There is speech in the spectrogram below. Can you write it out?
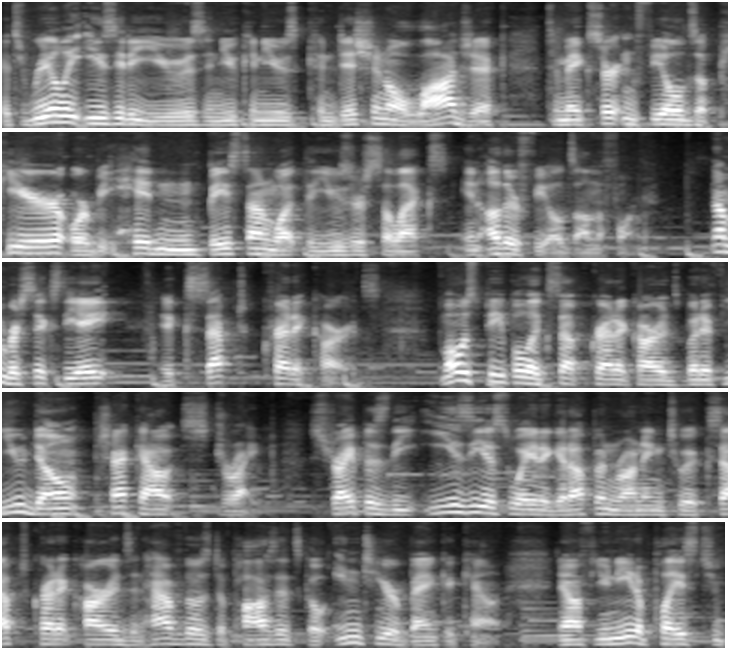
It's really easy to use, and you can use conditional logic to make certain fields appear or be hidden based on what the user selects in other fields on the form. Number 68, accept credit cards. Most people accept credit cards, but if you don't, check out Stripe. Stripe is the easiest way to get up and running to accept credit cards and have those deposits go into your bank account. Now, if you need a place to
